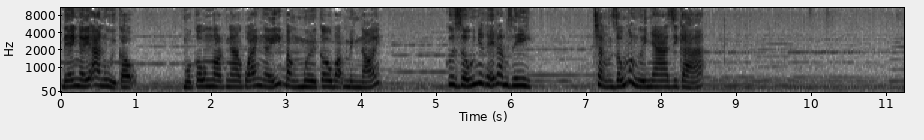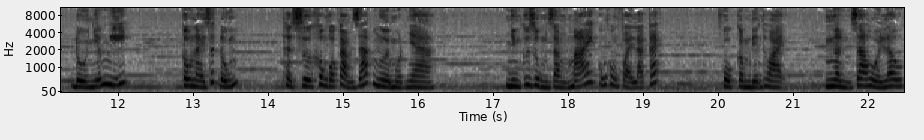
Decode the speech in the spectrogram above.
Để anh ấy an ủi cậu. Một câu ngọt ngào của anh ấy bằng 10 câu bọn mình nói. Cứ giấu như thế làm gì? Chẳng giống một người nhà gì cả. Đồ nhiễm nghĩ, Câu này rất đúng. Thật sự không có cảm giác người một nhà. Nhưng cứ dùng rằng mãi cũng không phải là cách. Cô cầm điện thoại Ngẩn ra hồi lâu,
